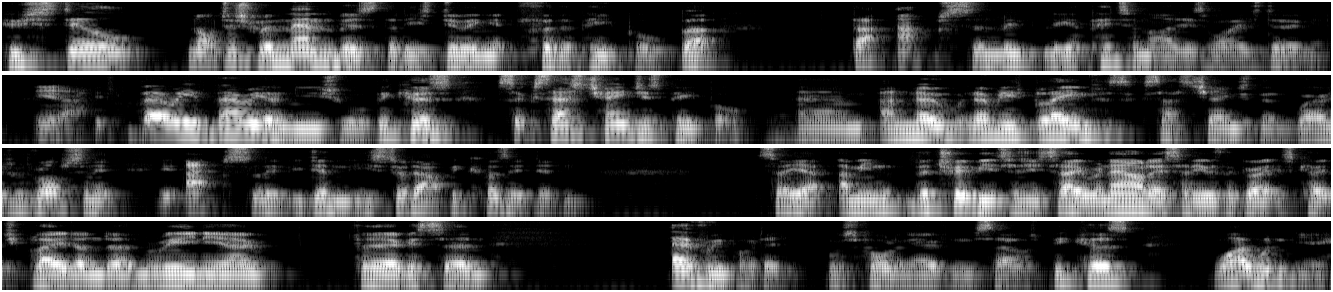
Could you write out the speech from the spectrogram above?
who still not just remembers that he's doing it for the people, but that absolutely epitomizes why he's doing it. Yeah. It's very, very unusual because success changes people, um, and no nobody's blamed for success changing them. Whereas with Robson, it, it absolutely didn't. He stood out because it didn't. So yeah, I mean the tributes, as you say, Ronaldo said he was the greatest coach he played under. Mourinho, Ferguson, everybody was falling over themselves because why wouldn't you?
